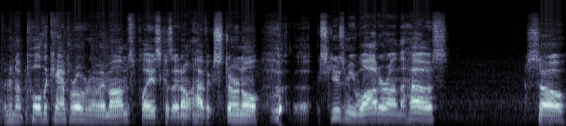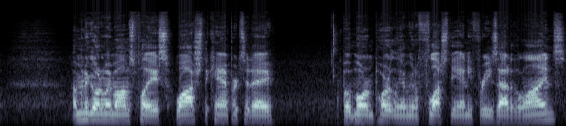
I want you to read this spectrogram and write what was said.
I'm gonna pull the camper over to my mom's place because I don't have external, excuse me, water on the house. So I'm gonna go to my mom's place, wash the camper today. But more importantly, I'm gonna flush the antifreeze out of the lines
